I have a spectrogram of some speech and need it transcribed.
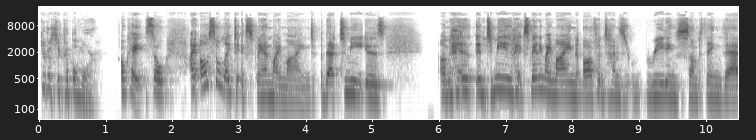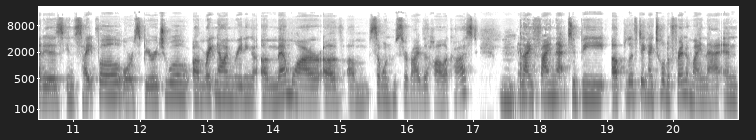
Give us a couple more. Okay so i also like to expand my mind. That to me is um, and, and, to me, expanding my mind, oftentimes reading something that is insightful or spiritual. Um, right now, I'm reading a memoir of um, someone who survived the Holocaust, mm. and I find that to be uplifting. I told a friend of mine that, and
